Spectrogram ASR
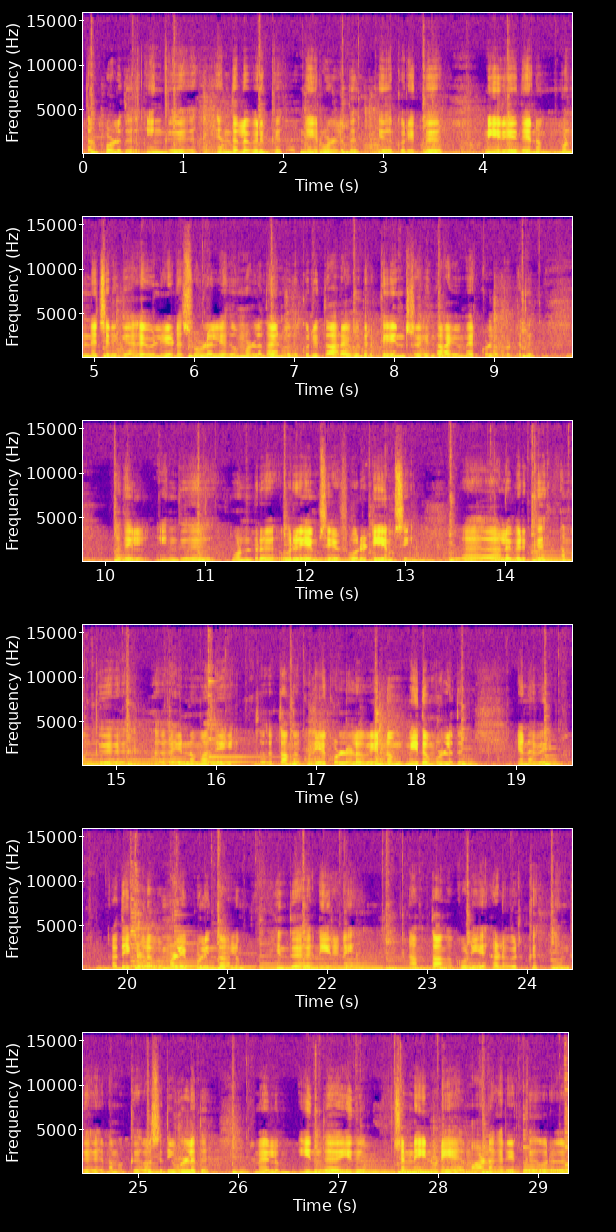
தற்பொழுது இங்கு எந்தளவிற்கு நீர் உள்ளது இது குறித்து நீர் ஏதேனும் முன்னெச்சரிக்கையாக வெளியிட சூழல் எதுவும் உள்ளதா என்பது குறித்து ஆராய்வதற்கு இன்று இந்த ஆய்வு மேற்கொள்ளப்பட்டது. அதில் இங்கு ஒன்று ஒரு எம்சிஎஃப் ஒரு டிஎம்சி அளவிற்கு நமக்கு இன்னும் அதை தாங்கக்கூடிய கொள்ளளவு இன்னும் மீதம் உள்ளது எனவே அதிக அளவு மழை பொழிந்தாலும் இந்த நீரினை நாம் தாங்கக்கூடிய அளவிற்கு இங்கு நமக்கு வசதி உள்ளது. மேலும் இந்த இது சென்னையினுடைய மாநகரிற்கு ஒரு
